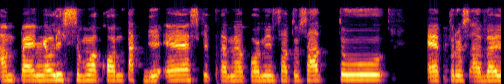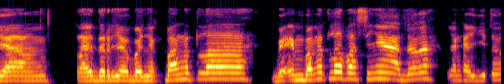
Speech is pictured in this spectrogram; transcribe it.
sampai ngelis semua kontak GS, kita nelponin satu-satu. Eh terus ada yang ridernya banyak banget lah, BM banget lah pastinya adalah yang kayak gitu.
